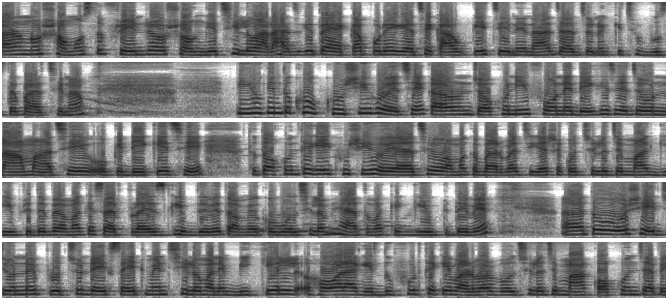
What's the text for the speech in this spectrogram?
কারণ ওর সমস্ত ফ্রেন্ডরা ওর সঙ্গে ছিল, আর আজকে তো একা পড়ে গেছে, কাউকে চেনে না, যার জন্য কিছু বুঝতে পারছে না। পিহু কিন্তু খুব খুশি হয়েছে, কারণ যখনই ফোনে দেখেছে যে ওর নাম আছে, ওকে ডেকেছে, তো তখন থেকেই খুশি হয়ে আছে। ও আমাকে বারবার জিজ্ঞাসা করছিল যে, মা গিফট দেবে আমাকে? সারপ্রাইজ গিফট দেবে? তো আমি ওকে বলছিলাম হ্যাঁ তোমাকে গিফট দেবে। তো ও সেই জন্যই প্রচণ্ড এক্সাইটমেন্ট ছিল। মানে বিকেল হওয়ার আগে দুপুর থেকে বারবার বলছিল যে, মা, কখন যাবে?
